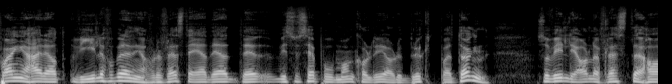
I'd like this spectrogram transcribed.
Poenget her er at hvileforbrenninga for de fleste er det, det Hvis du ser på hvor mange kalorier har du brukt på et døgn, så vil de aller fleste ha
